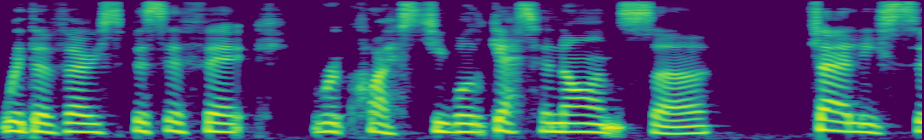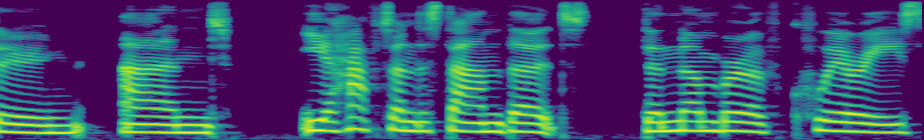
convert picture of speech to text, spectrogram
with a very specific request, you will get an answer fairly soon. And you have to understand that the number of queries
